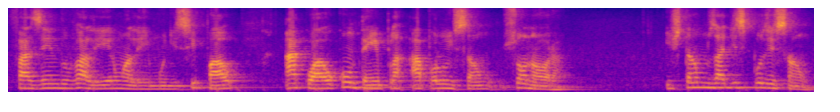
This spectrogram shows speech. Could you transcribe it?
fazendo valer uma lei municipal a qual contempla a poluição sonora. Estamos à disposição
